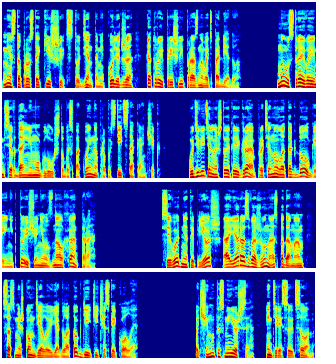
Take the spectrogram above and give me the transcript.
Место просто кишит студентами колледжа, которые пришли праздновать победу. Мы устраиваемся в дальнем углу, чтобы спокойно пропустить стаканчик. Удивительно, что эта игра протянула так долго, и никто еще не узнал Хантера — Сегодня ты пьешь, а я развожу нас по домам. Со смешком делаю я глоток диетической колы. «Почему ты смеешься?» — интересуется он.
